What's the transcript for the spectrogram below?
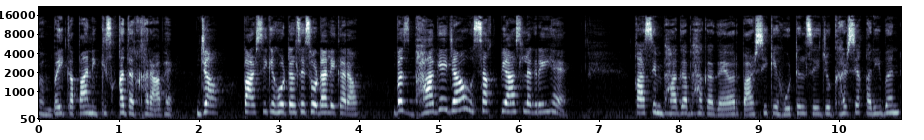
बम्बई का पानी किस कदर खराब है। जाओ, पारसी के होटल से सोडा लेकर आओ। बस भागे जाओ, सख्त प्यास लग रही है। कासिम भागा भागा गया और पारसी के होटल से, जो घर से करीबन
